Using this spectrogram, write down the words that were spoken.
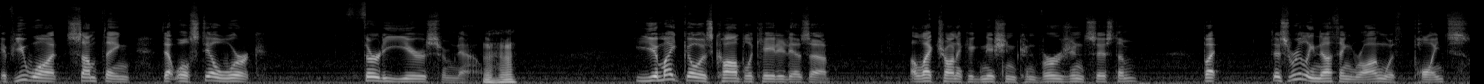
if you want something that will still work 30 years from now, Mm-hmm. you might go as complicated as a electronic ignition conversion system, but there's really nothing wrong with points,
